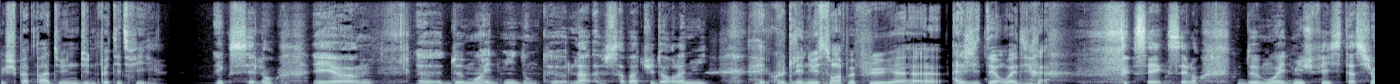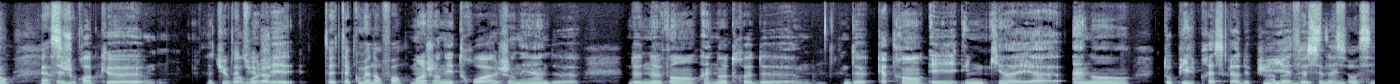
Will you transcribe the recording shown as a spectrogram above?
Je, suis papa d'une petite fille. Excellent. Et euh, euh, deux mois et demi, donc là, ça va, tu dors la nuit? Écoute, les nuits sont un peu plus agitées, on va dire. c'est excellent. Deux mois et demi, félicitations. Merci. Je crois que tu vois, moi j'ai. Toi, as combien d'enfants? Moi, j'en ai trois. J'en ai un de de 9 ans, un autre de de 4 ans et une qui a un an tout pile presque là depuis ah bah, deux semaines. Aussi.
